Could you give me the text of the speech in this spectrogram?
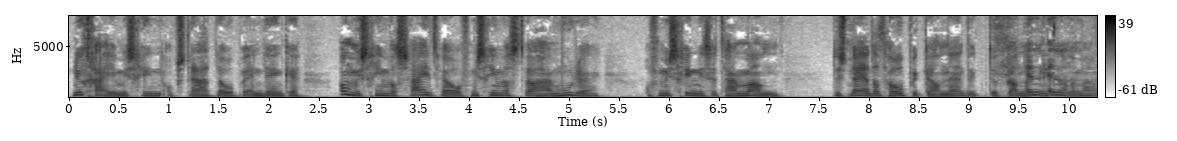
Nu ga je misschien op straat lopen en denken... oh, misschien was zij het wel, of misschien was het wel haar moeder... of misschien is het haar man... Dus nou ja, dat hoop ik dan. Hè. Dat, dat kan dat En, niet en allemaal.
